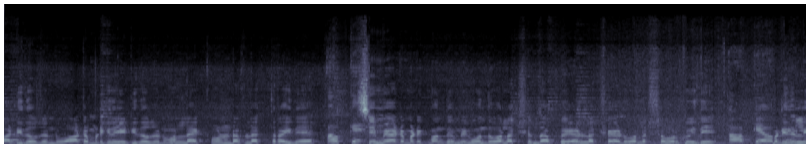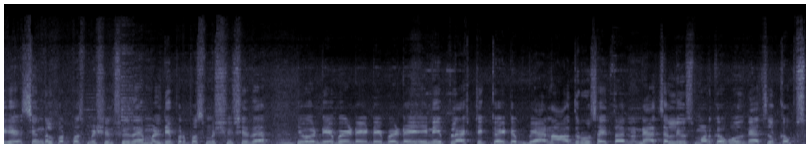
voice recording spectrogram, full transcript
ಫಾರ್ಟಿ ತೌಸಂಡ್ ಆಟೋಮೆಟಿಕ್ ಇದೆ eighty thousand one lakh one and half lakh ಥರ ಇದೆ. ಸೆಮಿ ಆಟೋಮೆಟಿಕ್ ಬಂದು ನಿಮಗೆ ಒಂದೂವರೆ ಲಕ್ಷದಿಂದ ಅಪ್ ಎರಡು ಲಕ್ಷ ಎರಡೂವರೆ ಲಕ್ಷವರೆಗೂ ಇದೆ. ಬಟ್ ಇದು ಇದರಲ್ಲಿ ಸಿಂಗಲ್ ಪರ್ಪಸ್ ಮಿಷಿನ್ಸ್ ಇದೆ ಮಲ್ಟಿಪರ್ಪಸ್ ಮಿಷಿನ್ಸ್ ಇದೆ. ಇವಾಗ day by day day by day any plastic item ban ಆದರೂ ಸಹಿತ ನ್ಯಾಚುರಲ್ ಯೂಸ್ ಮಾಡ್ಕೋಬೋದು ನ್ಯಾಚುರಲ್ ಕಪ್ಸ್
